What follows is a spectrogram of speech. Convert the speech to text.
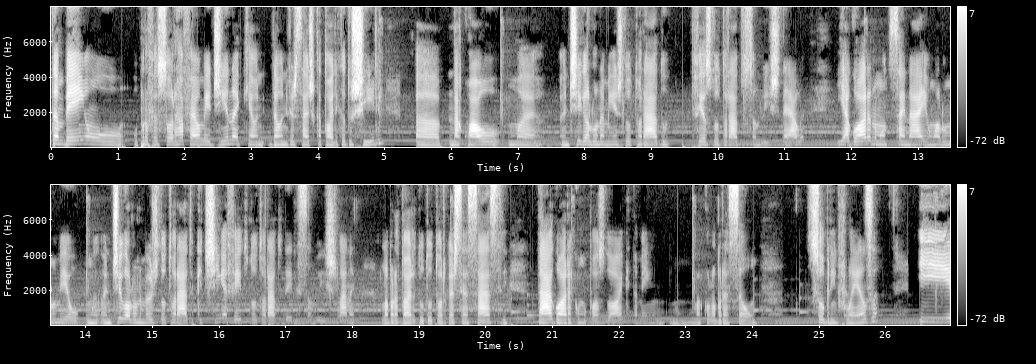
Também o, o professor Rafael Medina, que é da Universidade Católica do Chile, uh, na qual uma antiga aluna minha de doutorado fez o doutorado sanduíche dela. E agora no Monte Sinai, um aluno meu, um antigo aluno meu de doutorado, que tinha feito o doutorado dele em sanduíche lá no laboratório do Dr. Garcia Sastre, está agora como pós-doc, também uma colaboração sobre influenza. E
